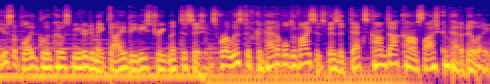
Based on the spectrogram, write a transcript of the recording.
use a blood glucose meter to make diabetes treatment decisions. For a list of compatible devices, visit Dexcom.com slash compatibility.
